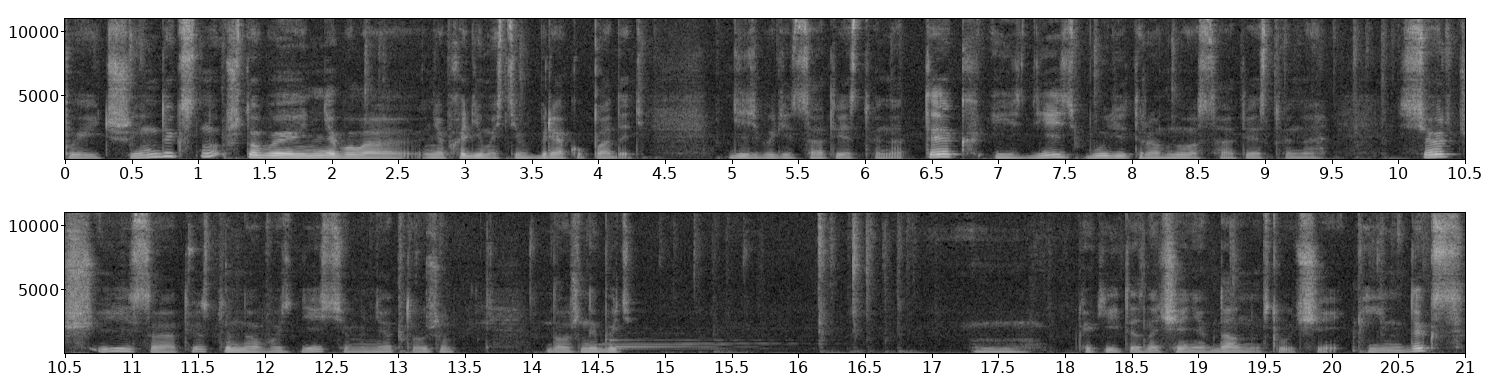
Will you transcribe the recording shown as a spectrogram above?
page index, ну, чтобы не было необходимости в бряку падать. Здесь будет, соответственно, tag, и здесь будет равно, соответственно, search, и, соответственно, вот здесь у меня тоже должны быть какие-то значения, в данном случае индекс,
